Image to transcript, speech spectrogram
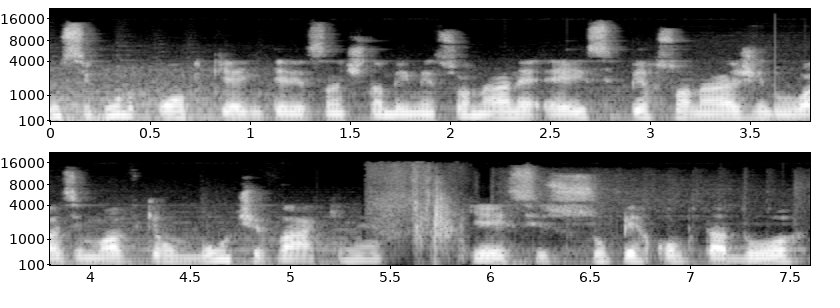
Um segundo ponto que é interessante também mencionar, né, é esse personagem do Asimov que é um multivac, né, que é esse supercomputador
